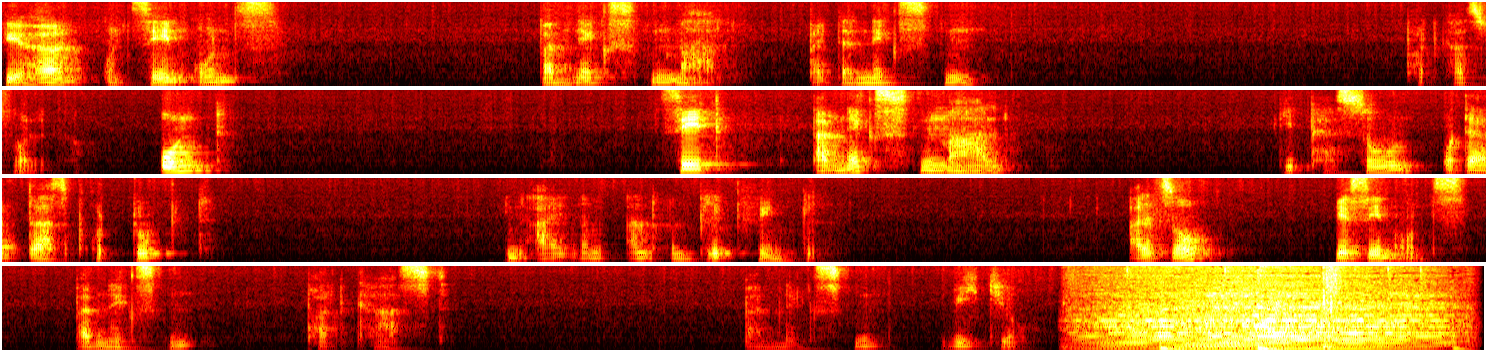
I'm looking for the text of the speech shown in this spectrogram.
wir hören und sehen uns beim nächsten Mal, bei der nächsten Podcast-Folge. Und seht beim nächsten Mal die Person oder das Produkt in einem anderen Blickwinkel. Also, wir sehen uns beim nächsten Podcast, beim nächsten Video.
